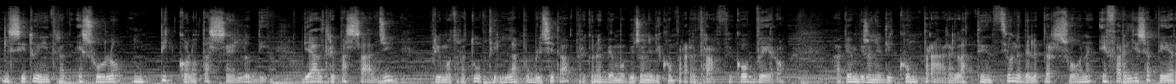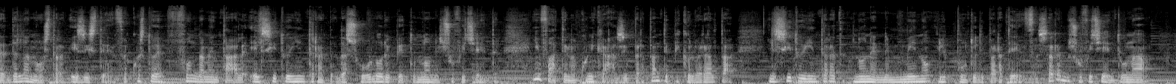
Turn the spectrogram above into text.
il sito internet è solo un piccolo tassello di, di altri passaggi primo tra tutti la pubblicità, perché noi abbiamo bisogno di comprare traffico, ovvero abbiamo bisogno di comprare l'attenzione delle persone e fargli sapere della nostra esistenza. Questo è fondamentale e il sito internet da solo, ripeto, non è sufficiente. Infatti in alcuni casi, per tante piccole realtà, il sito internet non è nemmeno il punto di partenza. Sarebbe sufficiente una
